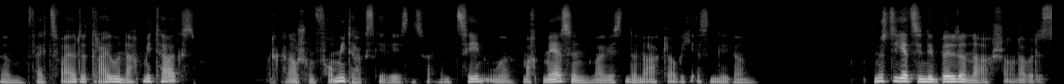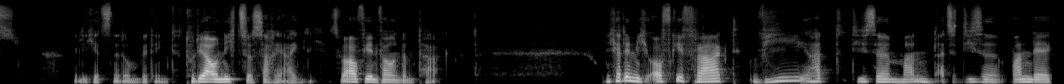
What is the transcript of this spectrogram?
ähm, vielleicht zwei oder drei Uhr nachmittags, oder kann auch schon vormittags gewesen sein, um 10 Uhr. Macht mehr Sinn, weil wir sind danach, glaube ich, essen gegangen. Müsste ich jetzt in den Bildern nachschauen, aber das will ich jetzt nicht unbedingt. Tut ja auch nicht zur Sache eigentlich. Es war auf jeden Fall unterm Tag. Und ich hatte mich oft gefragt, wie hat dieser Mann, also dieser Mann, der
